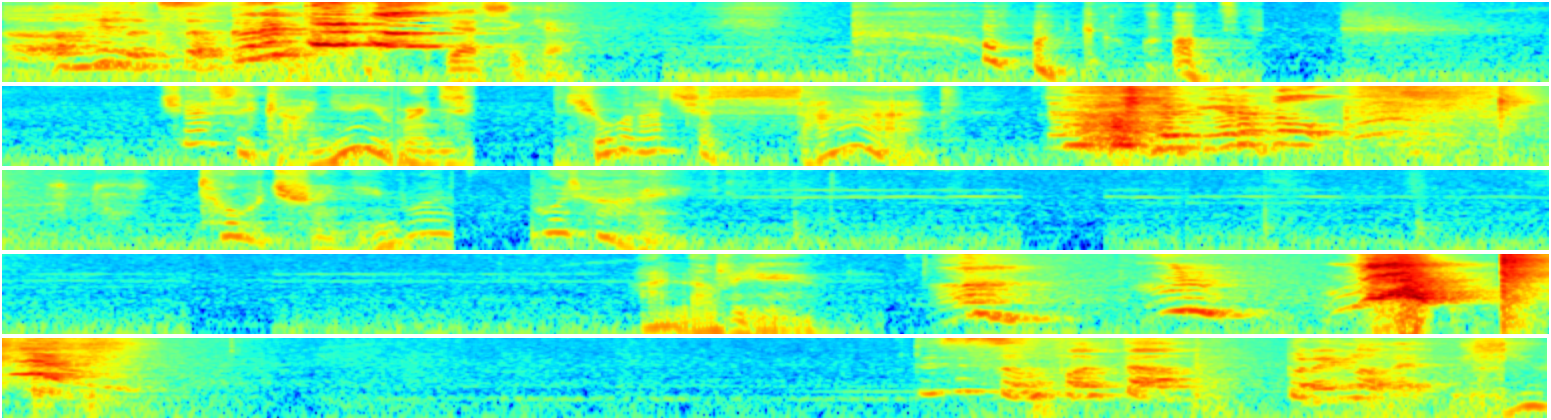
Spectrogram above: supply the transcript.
Oh, he looks so good in purple. Jessica. Oh my god. Jessica, I knew you were insecure. That's just sad. Beautiful. Torturing you, why would I? I love you. This is so fucked up, but I love it. You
